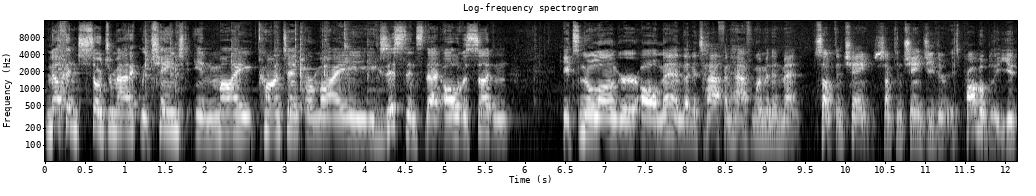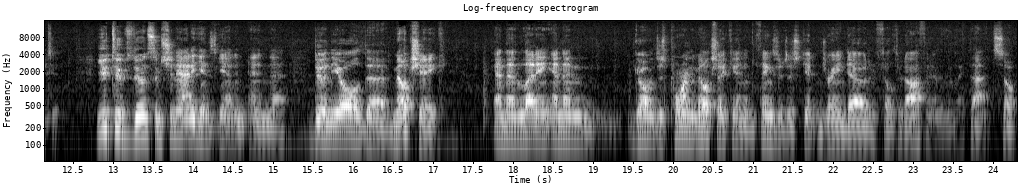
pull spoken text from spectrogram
nothing so dramatically changed in my content or my existence that all of a sudden it's no longer all men, that it's half and half women and men. Something changed. Something changed either. It's probably YouTube. YouTube's doing some shenanigans again and, and uh, doing the old uh, milkshake and then letting, and then going, just pouring the milkshake in and things are just getting drained out and filtered off and everything like that. So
